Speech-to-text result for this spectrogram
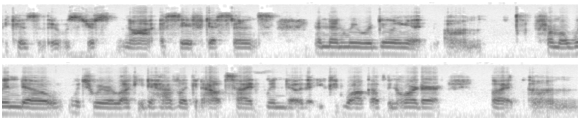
because it was just not a safe distance. And then we were doing it um, from a window, which we were lucky to have like an outside window that you could walk up and order. But um,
